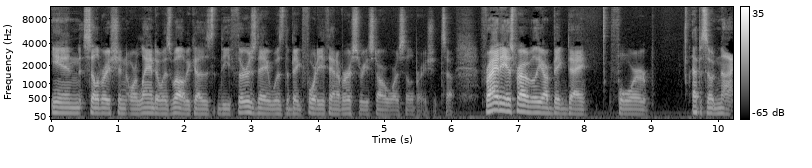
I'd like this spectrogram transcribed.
in Celebration Orlando as well, because the Thursday was the big 40th anniversary Star Wars celebration. So, Friday is probably our big day for episode 9.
